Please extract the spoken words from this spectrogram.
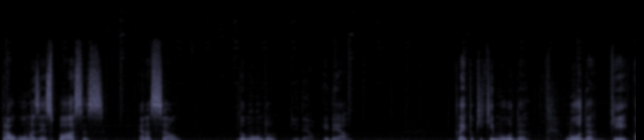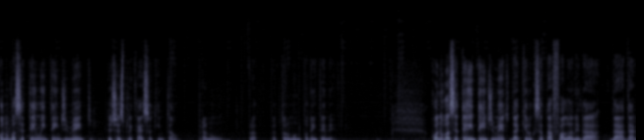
para algumas respostas, elas são do mundo Ideal. ideal. Cleito, o que, que muda? Muda que quando você tem um entendimento, deixa eu explicar isso aqui então, para não para todo mundo poder entender. Quando você tem um entendimento daquilo que você está falando e da, da, da-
